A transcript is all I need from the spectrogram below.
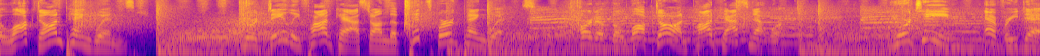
Locked On Penguins, your daily podcast on the Pittsburgh Penguins, part of the Locked On Podcast Network. Your team every day.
